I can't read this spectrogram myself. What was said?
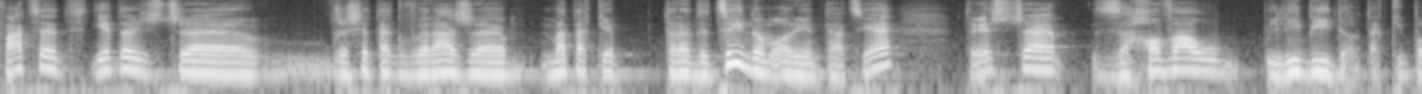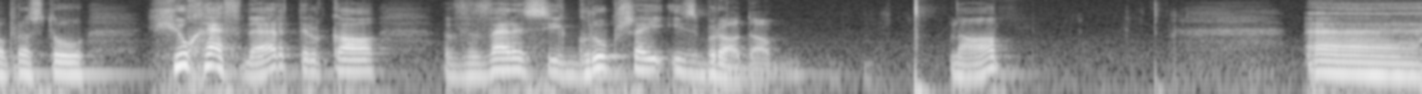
facet nie dość, że, że się tak wyrażę, ma takie tradycyjną orientację, to jeszcze zachował libido, taki po prostu Hugh Hefner, tylko w wersji grubszej i z brodą. No. Eee,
